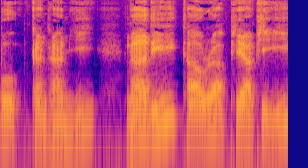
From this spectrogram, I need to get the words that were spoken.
ဖို့ခံထားမည်ငါသည်သာရဖျားဖြစ်၏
